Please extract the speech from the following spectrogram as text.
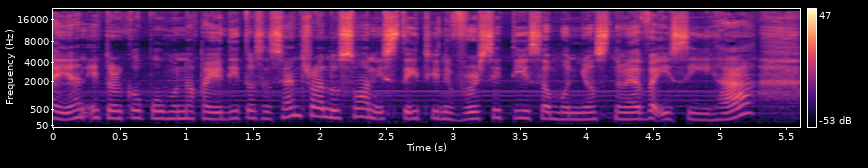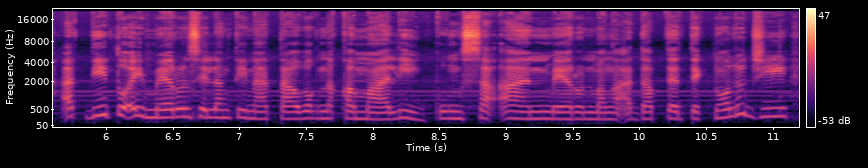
Ayan, itur ko po muna kayo dito sa Central Luzon State University sa Muñoz, Nueva Ecija. At dito ay meron silang tinatawag na kamalig kung saan meron mga adapted technology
